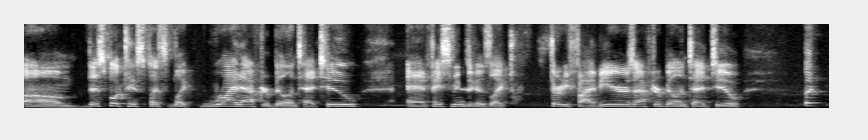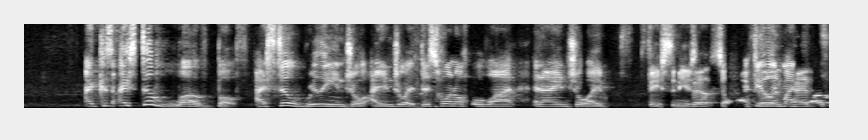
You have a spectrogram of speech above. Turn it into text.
um, this book takes place like right after Bill and Ted Two, and Face the Music is like 35 years after Bill and Ted Two. Because I, still love both, I still really enjoy. I enjoy this one a whole lot, and I enjoy Face the Music. Bill- so I feel Bill like my Ted's-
